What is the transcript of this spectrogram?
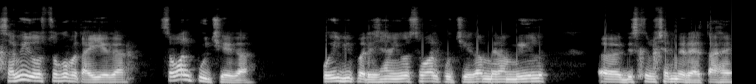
सभी दोस्तों को बताइएगा सवाल पूछिएगा कोई भी परेशानी हो सवाल पूछिएगा मेरा मेल डिस्क्रिप्शन में रहता है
